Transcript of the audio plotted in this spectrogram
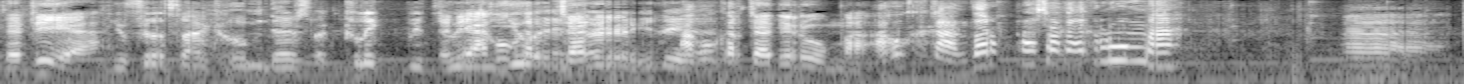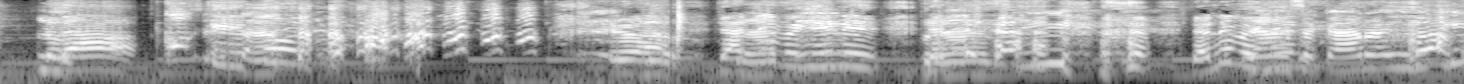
Jadi ya you feels like home there's a click between jadi aku you kerja and her di, gitu ya? aku kerja di rumah. Aku ke kantor rasa kayak ke rumah. Nah Loh, lah kok gitu? jadi berarti- begini jadi, berarti jadi yang begini. sekarang ini.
